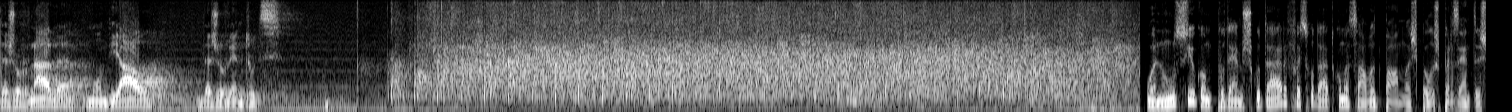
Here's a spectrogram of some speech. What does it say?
da Jornada Mundial da Juventude. O anúncio, como pudemos escutar, foi saudado com uma salva de palmas pelos presentes.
